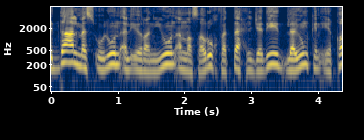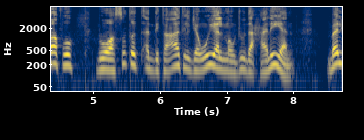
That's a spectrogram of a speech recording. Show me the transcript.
ادعى المسؤولون الإيرانيون أن صاروخ فتاح الجديد لا يمكن إيقافه بواسطة الدفاعات الجوية الموجودة حاليا بل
